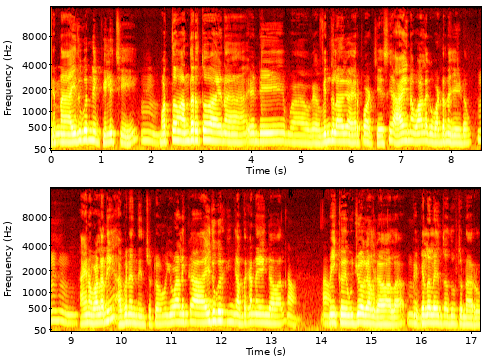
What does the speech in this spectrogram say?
నిన్న ఐదుగురిని పిలిచి. మొత్తం అందరితో ఆయన ఏంటి విందులాగా ఏర్పాటు చేసి ఆయన వాళ్ళకి వడ్డన చేయడం. ఆయన వాళ్ళని అభినందించటం ఇవాళ ఇంకా ఐదుగురికి ఇంకా అంతకన్నా ఏం కావాలి. మీకు ఉద్యోగాలు కావాలా మీ పిల్లలు ఏం చదువుతున్నారు.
